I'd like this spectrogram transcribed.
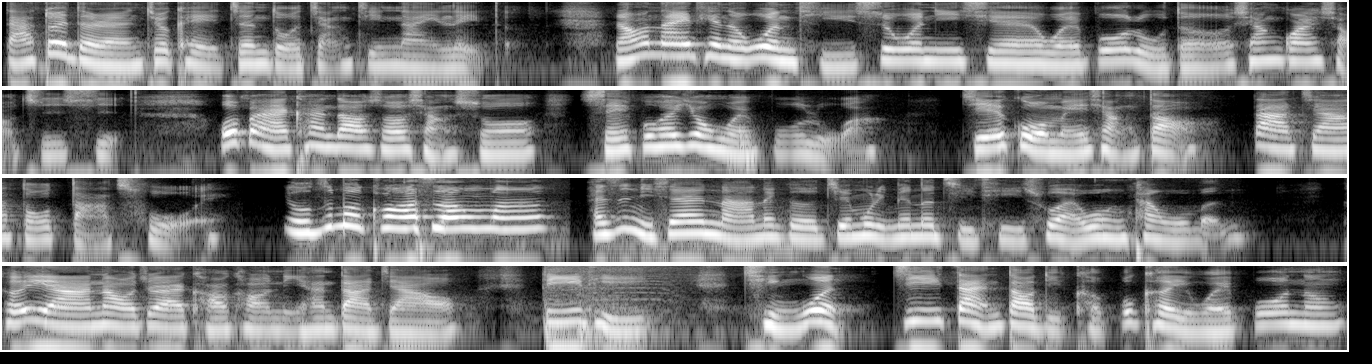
答对的人就可以争夺奖金那一类的。然后那一天的问题是问一些微波炉的相关小知识。我本来看到的时候想说，谁不会用微波炉啊？结果没想到大家都答错，欸，诶，有这么夸张吗？还是你现在拿那个节目里面的几题出来问看我们？可以啊，那我就来考考你和大家哦。第一题，请问鸡蛋到底可不可以微波呢？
